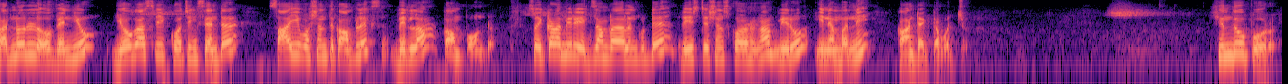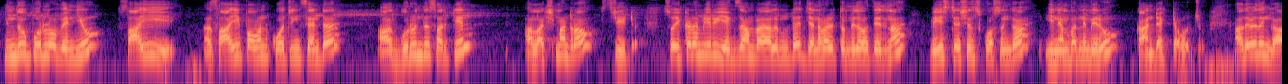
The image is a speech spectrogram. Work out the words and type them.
కర్నూలులో venue Yogasri coaching centre Sai Vasant complex Birla compound. So ఇక్కడ మీరు ఎగ్జామ్ రాయాలనుకుంటే రిజిస్ట్రేషన్స్ కోసంగా మీరు ఈ నెంబర్ని కాంటాక్ట్ అవ్వచ్చు. హిందూపూర్. హిందూపూర్లో venue Sai Sai Pavan coaching centre గురుంద్ సర్కిల్ ఆ, లక్ష్మణ్ రావు స్ట్రీట్. సో ఇక్కడ మీరు ఎగ్జామ్ రాయాలనుకుంటే జనవరి తొమ్మిదవ తేదీన రిజిస్ట్రేషన్స్ కోసంగా ఈ నెంబర్ని మీరు కాంటాక్ట్ అవ్వచ్చు. అదేవిధంగా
